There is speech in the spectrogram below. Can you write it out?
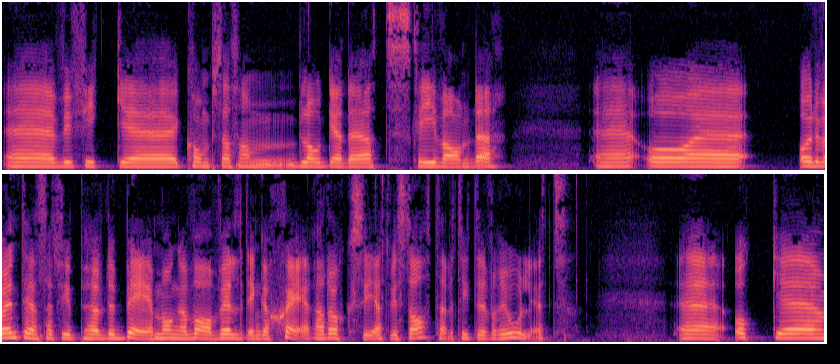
Eh, vi fick eh, kompisar som bloggade att skriva om det. Eh, och, eh, och det var inte ens att vi behövde be, många var väldigt engagerade också i att vi startade, tyckte det var roligt. Eh, och eh,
